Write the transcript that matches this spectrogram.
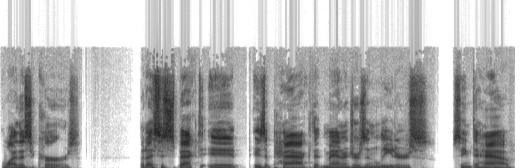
why this occurs, but I suspect it is a pack that managers and leaders seem to have.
